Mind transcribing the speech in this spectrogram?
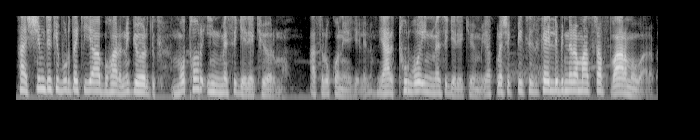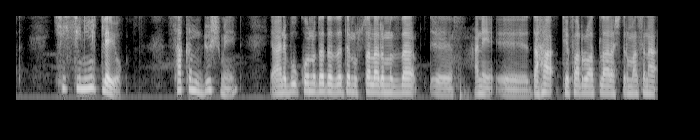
Ha şimdiki buradaki yağ buharını gördük. Motor inmesi gerekiyor mu? Asıl o konuya gelelim. Yani turbo inmesi gerekiyor mu? Yaklaşık bir 40-50 bin lira masraf var mı bu arabada? Kesinlikle yok. Sakın düşmeyin. Yani bu konuda da zaten ustalarımız da e, hani e, daha teferruatlı araştırmasına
